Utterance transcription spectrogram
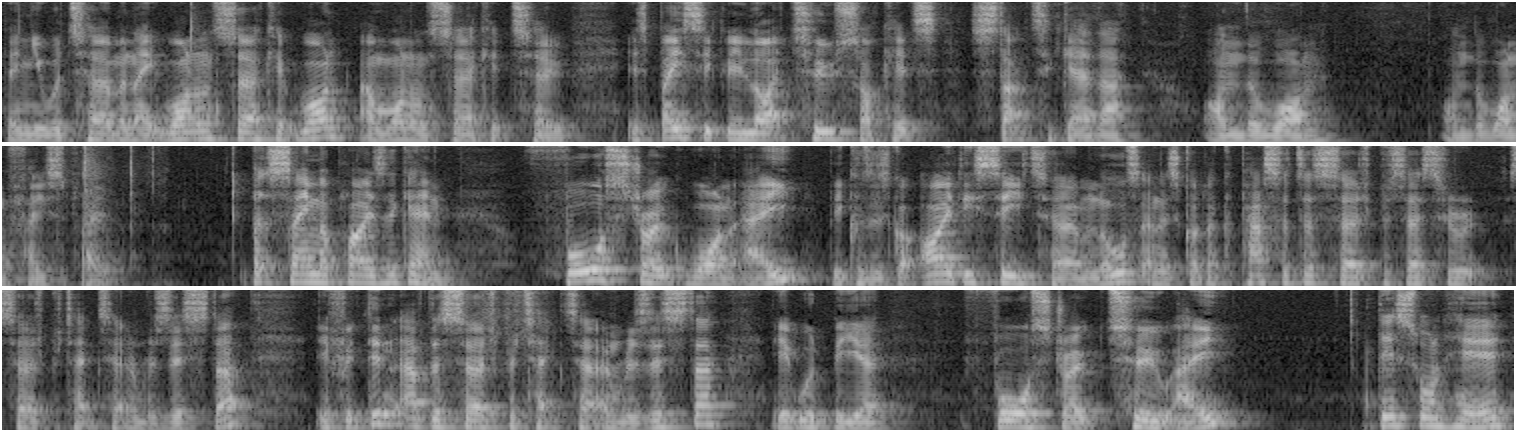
then you would terminate one on circuit 1 and one on circuit 2. It's basically like two sockets stuck together on the one, on the one faceplate. But same applies again. 4 stroke 1A because it's got IDC terminals and it's got a capacitor, surge protector, surge protector and resistor. If it didn't have the surge protector and resistor, it would be a 4 stroke 2A this one here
